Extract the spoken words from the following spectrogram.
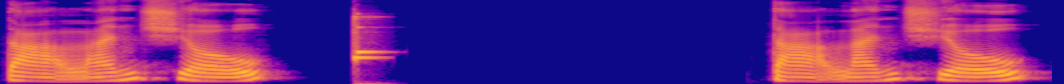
打篮球，打篮球。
